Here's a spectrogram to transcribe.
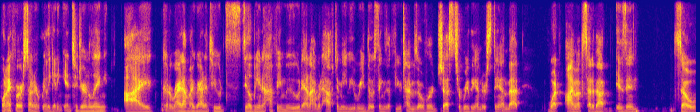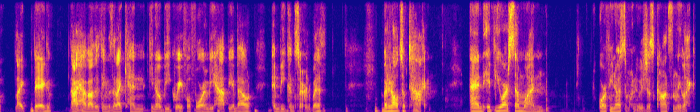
when I first started really getting into journaling, I could write out my gratitude, still be in a huffy mood, and I would have to maybe read those things a few times over just to really understand that what I'm upset about isn't so like big. I have other things that I can, you know, be grateful for and be happy about and be concerned with. But it all took time. And if you are someone, or if you know someone who's just constantly like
